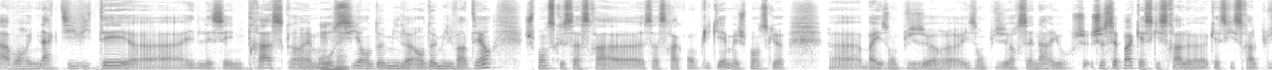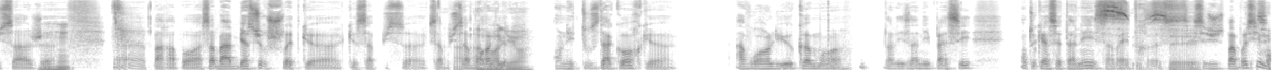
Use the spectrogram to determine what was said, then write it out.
à avoir une activité euh, et de laisser une trace quand même Mhm. aussi en, 2000, en 2021. Je pense que ça sera, euh, ça sera compliqué, mais je pense que euh, bah, ils ont plusieurs, ils ont plusieurs scénarios. Je, je sais pas qu'est-ce qui sera le, qu'est-ce qui sera le plus sage euh, par rapport à ça. Bah, bien sûr, je souhaite que, que ça puisse, que ça puisse avoir, Avoir lieu lieu, on est tous d'accord que avoir lieu comme euh, dans les années passées, en tout cas cette année, ça va être, c'est- c'est juste pas possible.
